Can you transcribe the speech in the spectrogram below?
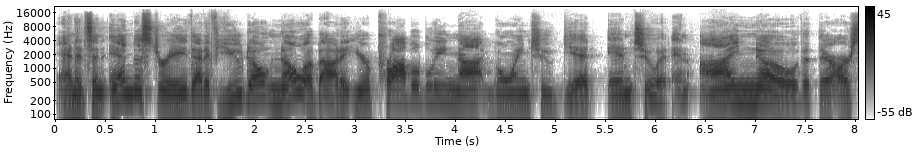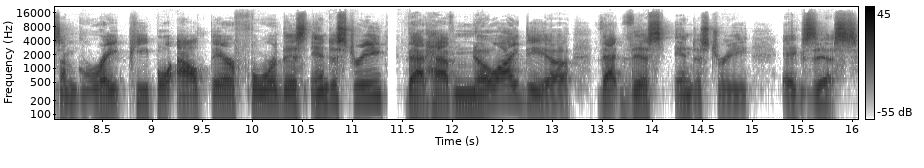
And it's an industry that if you don't know about it, you're probably not going to get into it. And I know that there are some great people out there for this industry that have no idea that this industry exists.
